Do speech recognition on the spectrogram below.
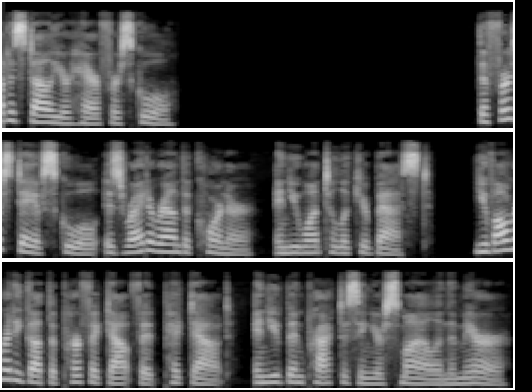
to style your hair for school. The first day of school is right around the corner, and you want to look your best. You've already got the perfect outfit picked out, and you've been practicing your smile in the mirror.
